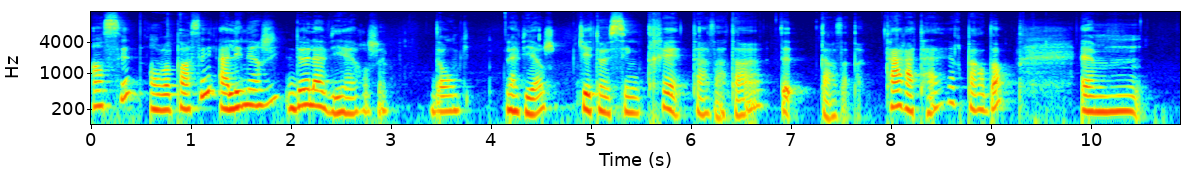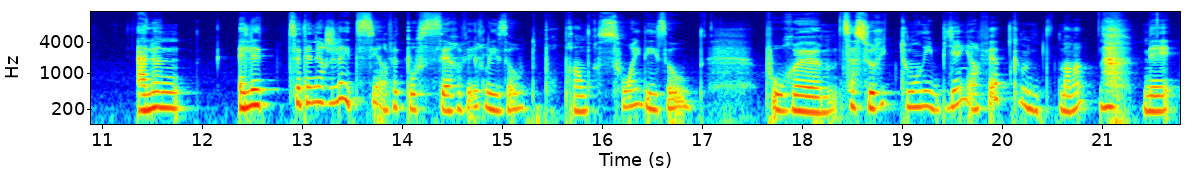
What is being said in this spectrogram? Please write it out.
Ensuite, on va passer à l'énergie de la Vierge. Donc, la Vierge, qui est un signe très terre à terre, terre à terre, pardon. Euh, elle est, cette énergie-là est ici, en fait, pour servir les autres, pour prendre soin des autres, pour euh, s'assurer que tout le monde est bien, en fait, comme une petite maman. Mais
